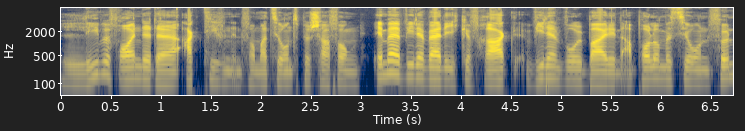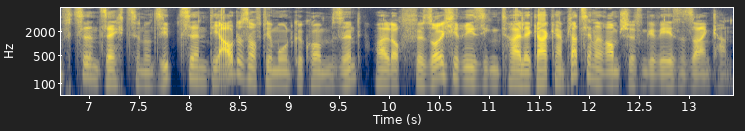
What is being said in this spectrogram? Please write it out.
Liebe Freunde der aktiven Informationsbeschaffung, immer wieder werde ich gefragt, wie denn wohl bei den Apollo-Missionen 15, 16 und 17 die Autos auf den Mond gekommen sind, weil doch für solche riesigen Teile gar kein Platz in den Raumschiffen gewesen sein kann.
